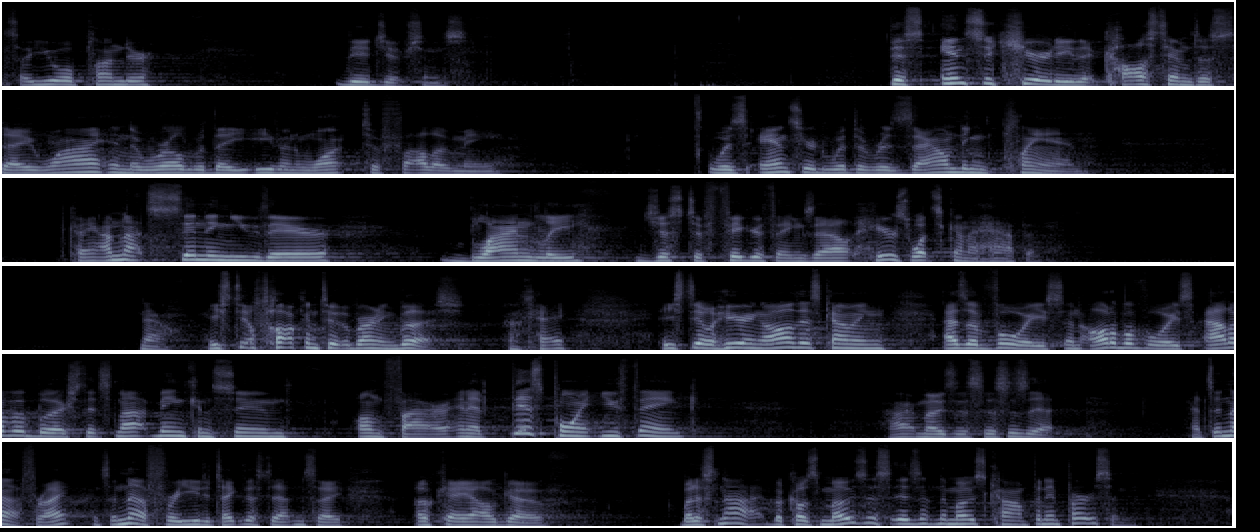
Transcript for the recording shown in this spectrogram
So you will plunder the Egyptians. This insecurity that caused him to say, Why in the world would they even want to follow me? was answered with a resounding plan. Okay, I'm not sending you there blindly just to figure things out. Here's what's going to happen. Now, he's still talking to a burning bush, okay? He's still hearing all this coming as a voice, an audible voice out of a bush that's not being consumed on fire. And at this point, you think, all right, Moses, this is it. That's enough, right? It's enough for you to take the step and say, okay, I'll go. But it's not because Moses isn't the most confident person.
